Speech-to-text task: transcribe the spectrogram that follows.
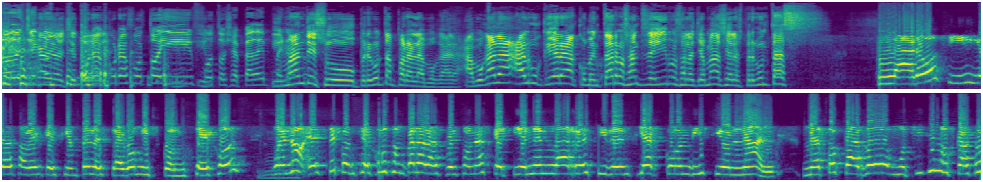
No, Don Cheto, Sígame, Don Cheto. pura, pura foto ahí, photoshopeada y Y mande su pregunta para la abogada. Abogada, ¿algo que quiera comentarnos antes de irnos a las llamadas y a las preguntas? Claro, sí, ya saben que siempre les traigo mis consejos. Bueno, este consejo son para las personas que tienen la residencia condicional. Me ha tocado muchísimos casos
